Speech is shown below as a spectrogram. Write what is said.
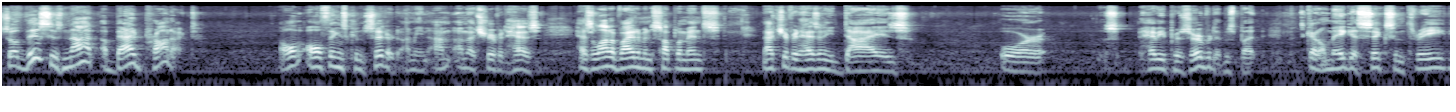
So this is not a bad product, all, all things considered. I mean, I'm, I'm not sure if it has has a lot of vitamin supplements. Not sure if it has any dyes or heavy preservatives, but it's got omega six and three.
